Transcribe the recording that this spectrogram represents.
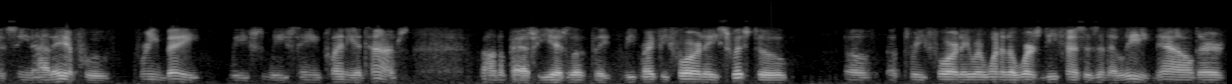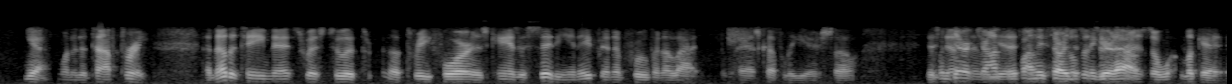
and seen how they improved. Green Bay, we've we've seen plenty of times on the past few years. Look, they right before they switched to a, a three-four, they were one of the worst defenses in the league. Now they're yeah one of the top three. Another team that switched to a, th- a three-four is Kansas City, and they've been improving a lot the past couple of years. So. it's When Derrick Johnson a- finally started to figure it out. trends To w- look at.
